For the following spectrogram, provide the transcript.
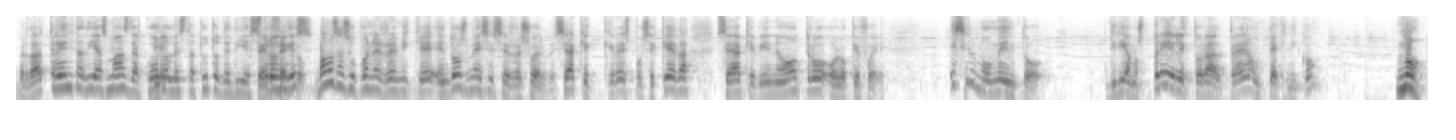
¿verdad? 30 días más de acuerdo Bien. al estatuto de 10 Perfecto. Vamos a suponer, Remy, que en dos meses se resuelve, sea que Crespo se queda, sea que viene otro o lo que fuere. ¿Es el momento, diríamos, preelectoral traer a un técnico? No,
